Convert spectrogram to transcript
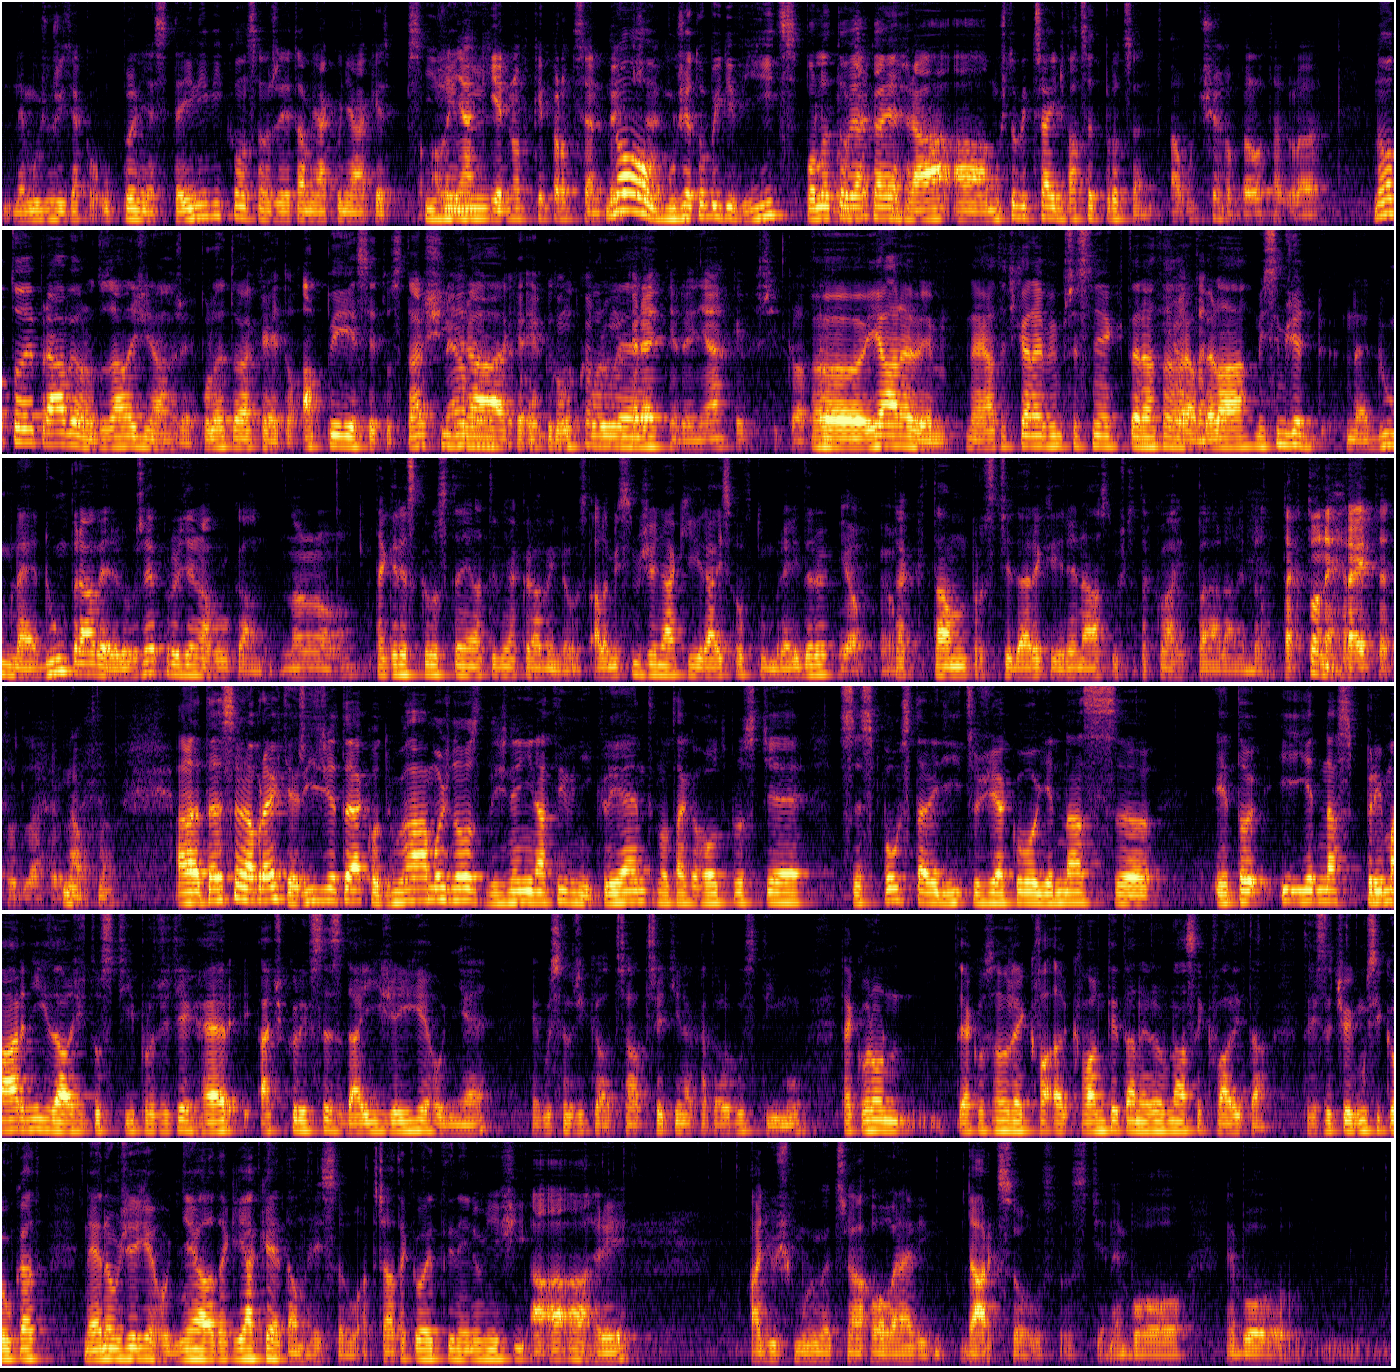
nemůžu říct jako úplně stejný výkon, samozřejmě je tam jako nějaké snížení. Ale nějaké jednotky procent. No, může to být víc, podle toho, jaká je hra a může to být třeba i 20%. A u čeho bylo takhle? No to je právě ono, to záleží na hře. Podle toho, jaké je to API, jestli je to starší Já hra, mám jak, jak to kon- podporuje. Konkrétně, dej nějaký příklad. Uh, já nevím, ne, já teďka nevím přesně, která ta hra tak- byla. Myslím, že ne, Doom ne, Doom právě je dobře, protože je na vulkánu. No, no, no. Tak jde skoro stejně nativně jako na Windows, ale myslím, že nějaký Rise of Tomb Raider, Jo, jo. tak tam prostě Direct 11 už to taková hitparáda nebyla. Tak to nehrajte, tuhle hru. No, no. Ale tady jsem napravdu chtěl říct, že to je jako druhá možnost, když není nativní klient, no tak hold prostě se spousta lidí, což je jako jedna z je to i jedna z primárních záležitostí, protože těch her, ačkoliv se zdají, že jich je hodně, jak už jsem říkal, třeba třetina katalogu Steamu, tak ono, jako samozřejmě kva- kvantita nerovná se kvalita. Takže se člověk musí koukat nejenom, že jich je hodně, ale taky jaké tam hry jsou. A třeba takové ty nejnovější AAA hry, ať už mluvíme třeba o, nevím, Dark Souls prostě, nebo, nebo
